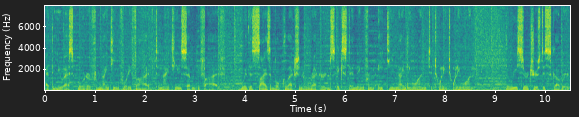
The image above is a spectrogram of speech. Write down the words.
at the U.S. border from 1945 to 1975, with a sizable collection of records extending from 1891 to 2021. The researchers discovered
